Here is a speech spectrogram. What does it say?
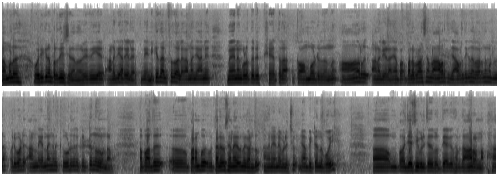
നമ്മൾ ഒരിക്കലും പ്രതീക്ഷിച്ചില്ല. ഈ അണലി അറിയില്ല. പിന്നെ എനിക്കത് അത്ഭുതമല്ല. കാരണം ഞാൻ മേനംകുളത്തൊരു ക്ഷേത്ര കോമ്പൗണ്ടിൽ നിന്ന് ആറ് അണലികളാണ്. ഞാൻ പല പ്രാവശ്യം നമ്മൾ ആവർത്തിച്ച്. ആവർത്തിക്കുന്ന വേറെ ഒന്നും കൊണ്ടല്ല. ഒരുപാട് എണ്ണങ്ങൾ കൂടുതൽ കിട്ടുന്നത് കൊണ്ടാണ് അപ്പോൾ അത് പറമ്പ് തലവ് സെനയർന്ന് കണ്ടു. അങ്ങനെ എന്നെ വിളിച്ചു. ഞാൻ പിറ്റേന്ന് പോയി. ജെ സി വിളിച്ചത് വൃത്തിയാക്കുന്ന സമയത്ത് ആറെണ്ണം ആ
